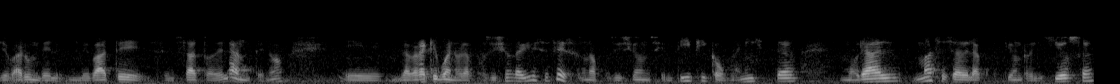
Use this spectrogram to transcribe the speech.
llevar un, un debate sensato adelante, ¿no? Eh, la verdad que, bueno, la posición de la Iglesia es esa, es una posición científica, humanista, moral, más allá de la cuestión religiosa,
